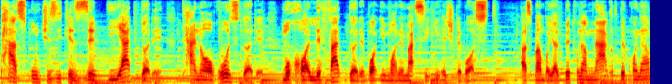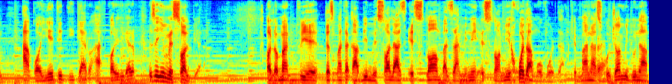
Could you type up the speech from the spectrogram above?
پس اون چیزی که ضدیت داره تناقض داره مخالفت داره با ایمان مسیحی اشتباست. پس من باید بتونم نقد بکنم عقاید دیگر و افکار دیگر بذار یه مثال بیارم. حالا من توی قسمت قبلی مثال از اسلام و زمینه اسلامی خودم آوردم که من از بله. کجا می‌دونم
